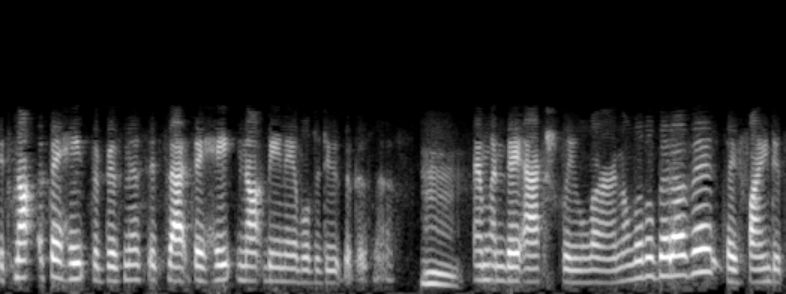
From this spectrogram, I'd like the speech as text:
it's not that they hate the business, it's that they hate not being able to do the business. Mm. And when they actually learn a little bit of it, they find it's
